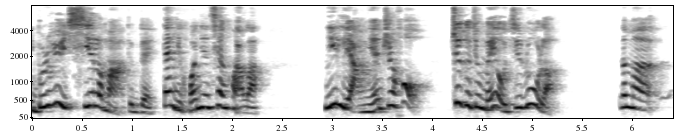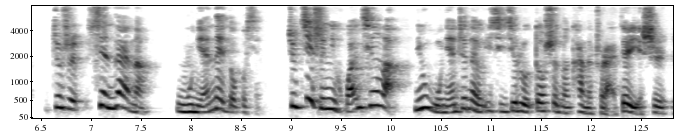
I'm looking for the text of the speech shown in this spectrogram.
你不是逾期了嘛？对不对？但你还清欠款了，你两年之后这个就没有记录了。那么就是现在呢，五年内都不行。就即使你还清了，你五年真的有逾期记录，都是能看得出来，这也是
